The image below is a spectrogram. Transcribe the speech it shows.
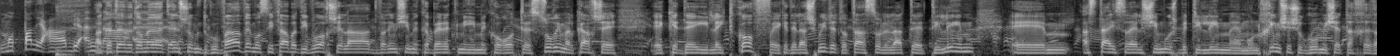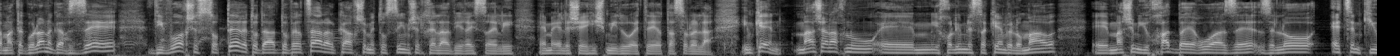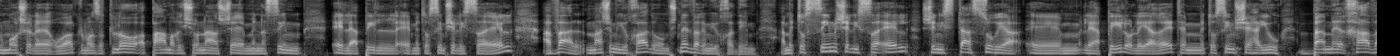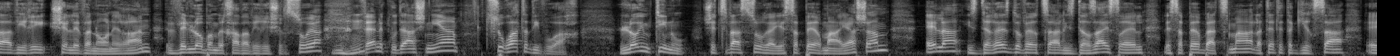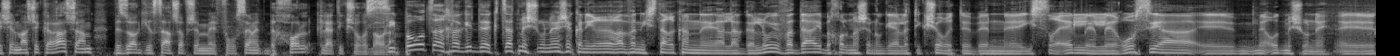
مطلعة بأن הכתבת אומרת אין שום תגובה ומוסיפה בדיווח שלה דברים שהיא מקבלת ממקורות אה, סורים על כך שכדי לתקוף, אה, כדי להשמיד את אותה סוללת אה, טילים, אה, עשתה ישראל שימוש בטילים אה, מונחים ששוגרו משטח רמת הגולן. אגב, זה דיווח שסותר את הודעת דובר צה"ל על כך שמטוסים של חיל האוויר הישראלי הם אלה שהשמידו את אה, אותה סוללה. אם כן, מה שאנחנו אה, יכולים לסכם ולומר, אה, מה שמיוחד באירוע הזה, זה לא עצם קיומו של האירוע, כלומר זאת לא הפעם הראשונה שמנסים אה, להפיל מטוסים של ישראל, אבל מה שמיוחד, או שני דברים מיוחדים. המטוסים של ישראל שניסתה סוריה אה, להפיל או ליירט, הם מטוסים שהיו במרחב האווירי של לבנון, ערן, ולא במרחב האווירי של סוריה. והנקודה השנייה, צורת הדיווח. לא המתינו שצבא סוריה יספר מה היה שם, אלא הזדרז דובר צה"ל, הזדרזה ישראל לספר בעצמה, לתת את הגרסה אה, של מה שקרה שם, וזו הגרסה עכשיו שמפורסמת בכל כלי התקשורת בעולם. סיפור, צריך להגיד, אה, קצת משונה, שכנראה רב הנסתר כאן אה, על הגלוי, ודאי בכל מה שנוגע לתקשורת בין ישראל לרוסיה, מאוד משונה.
